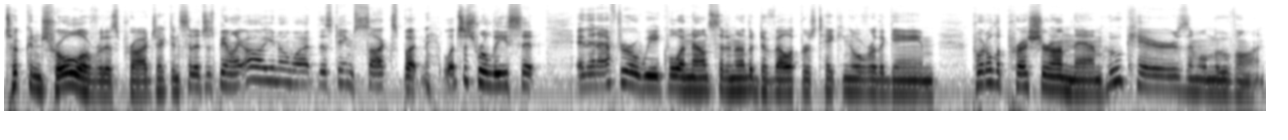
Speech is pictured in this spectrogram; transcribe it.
took control over this project, instead of just being like, oh, you know what, this game sucks, but let's just release it, and then after a week we'll announce that another developer's taking over the game, put all the pressure on them, who cares, and we'll move on.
